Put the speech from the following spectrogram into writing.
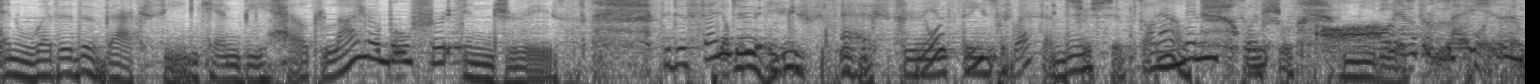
and whether whether the vaccine can be held liable for injuries. The defender is, is experiencing censorships on many social media information.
